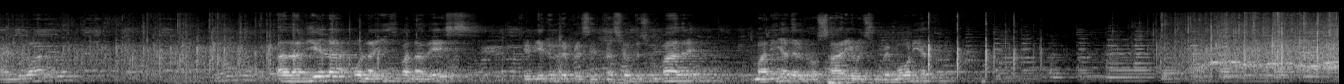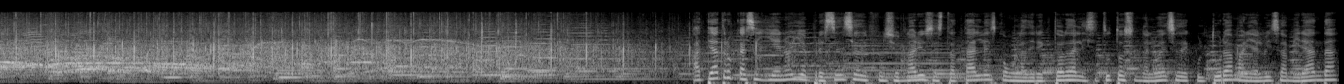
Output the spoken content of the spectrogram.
A Eduardo, a Daniela Olaís Valadez, que viene en representación de su madre, María del Rosario en su memoria, Teatro casi lleno y en presencia de funcionarios estatales como la directora del Instituto Sinaloense de Cultura, María Luisa Miranda,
